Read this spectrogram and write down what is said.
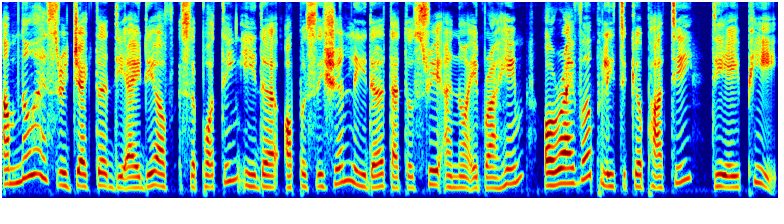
UMNO has rejected the idea of supporting either opposition leader Dato Sri Anwar Ibrahim or rival political party DAP.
